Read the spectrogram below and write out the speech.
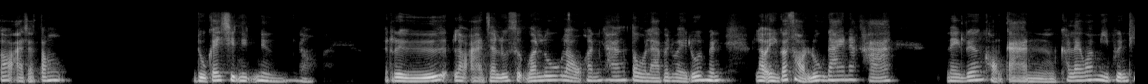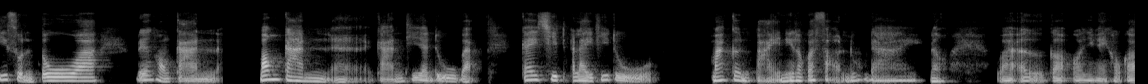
ก็อาจจะต้องดูใกล้ชิดนิดนึงเนาะ หรือเราอาจจะรู้สึกว่าลูกเราค่อนข้างโตแล้วเป็นวัยรุ่นนั้นเราเองก็สอนลูกได้นะคะ ในเรื่องของการเขาเรียกว่ามีพื้นที่ส่วนตัว เรื่องของการป้องกันการที่จะดูแบบใกล้ชิดอะไรที่ดูมากเกินไปนี่เราก็สอนลูกได้เนาะว่าเออก็ก็ยังไงเขาก็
